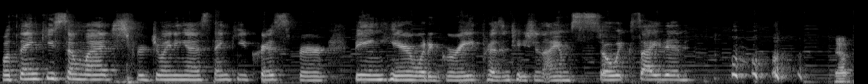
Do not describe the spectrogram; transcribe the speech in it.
Well, thank you so much for joining us. Thank you, Chris, for being here. What a great presentation. I am so excited. yep.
